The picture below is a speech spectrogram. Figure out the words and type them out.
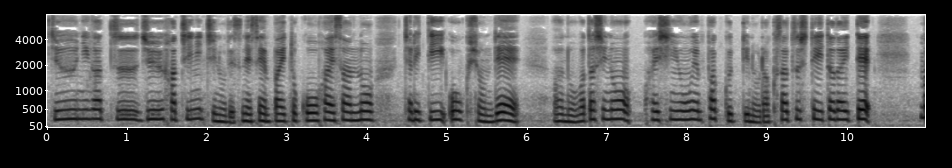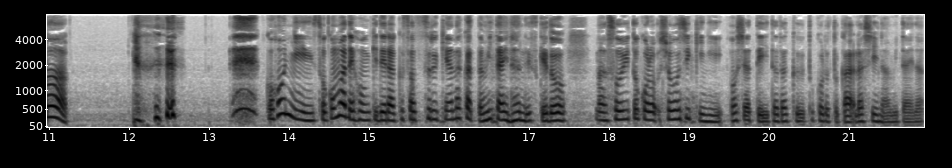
12月18日のですね、先輩と後輩さんのチャリティーオークションで、あの、私の配信応援パックっていうのを落札していただいて、まあ ご本人そこまで本気で落札する気はなかったみたいなんですけど、まあそういうところ正直におっしゃっていただくところとからしいなみたいな。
